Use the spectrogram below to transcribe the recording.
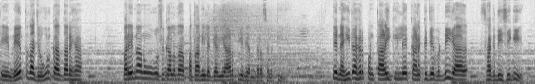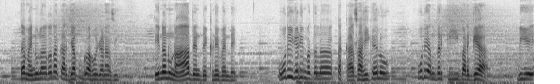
ਤੇ ਮਿਹਨਤ ਦਾ ਜ਼ਰੂਰ ਕਰਦਾ ਰਿਹਾ, ਪਰ ਇਹਨਾਂ ਨੂੰ ਉਸ ਗੱਲ ਦਾ ਪਤਾ ਨਹੀਂ ਲੱਗਿਆ ਵੀ ਆੜਤੀ ਦੇ ਅੰਦਰ ਅਸਲ ਕੀ ਹੈ ਤੇ ਨਹੀਂ ਤਾਂ ਫਿਰ 45 ਕਿੱਲੇ ਕਣਕ ਜੇ ਵੱਢੀ ਜਾ ਸਕਦੀ ਸੀਗੀ, ਤਾਂ ਮੈਨੂੰ ਲੱਗਦਾ ਉਹਦਾ ਕਰਜ਼ਾ ਪੂਰਾ ਹੋ ਜਾਣਾ ਸੀ। ਤੇ ਇਹਨਾਂ ਨੂੰ ਨਾ ਦਿਨ ਦੇਖਣੇ ਪੈਂਦੇ। ਉਹਦੀ ਜਿਹੜੀ ਮਤਲਬ ਧੱਕਾ ਸਾਹੀ ਕਹਿ ਲੋ ਉਹਦੇ ਅੰਦਰ ਕੀ ਵੜ ਗਿਆ ਵੀ ਇਹ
